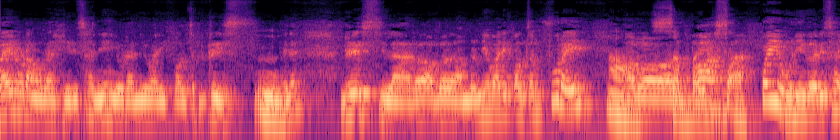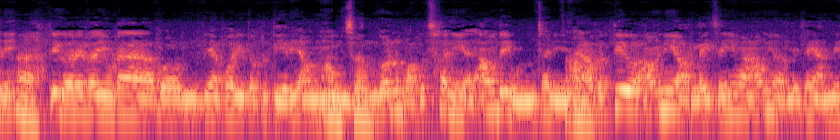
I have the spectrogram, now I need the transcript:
बाहिरबाट आउँदाखेरि छ नि एउटा नेवारी कल्चर ड्रेस. होइन। ड्रेस सिलाएर अब हाम्रो नेवारी कल्चर पुरै अब सबै, हुने गरी छ नि। त्यही गरेर एउटा अब त्यहाँ पर्यटकहरू धेरै आउने। गर्नुभएको छ नि आउँदै हुनुहुन्छ नि। होइन अब त्यो आउनेहरूलाई चाहिँ उहाँ आउनेहरूलाई चाहिँ हामीले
